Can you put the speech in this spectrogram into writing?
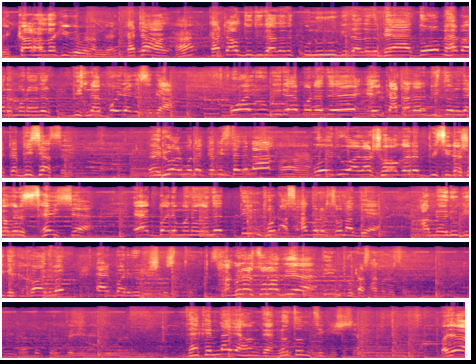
এই কাঁঠালটা কি করবেন আপনি? কাঁঠাল? হ্যাঁ? কাঁঠাল যদি দাদা কোনো রুগী দাদা ভ্যাদম হেবার মনে হয় বিছনায় পড়ে গেছে গা ওই রুগীরে মনে যে এই কাঁঠালের ভিতরে একটা বিষ আছে এই রুয়ার মধ্যে একটা বিষ থাকে না? হ্যাঁ। ওই রুয়ার সহকারে বিচিটা সহকারে সেইছে একবারে মনে করেন তিন ফোঁটা ছাগলের সোনা দিয়ে আপনি ওই রুগীকে খাওয়া দেবেন একবারে রুগী সুস্থ। ছাগলের সোনা দিয়ে? তিন ফোঁটা ছাগলের সোনা দেখি। দেখেন নাই এখন দেন নতুন চিকিৎসা। ভাইয়া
